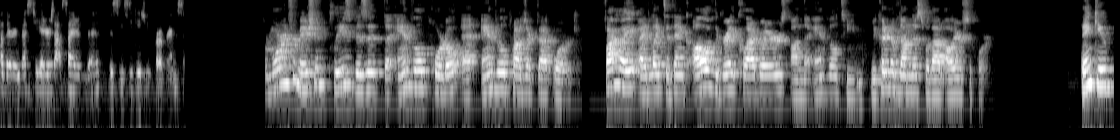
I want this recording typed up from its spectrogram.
other investigators outside of the, the CCDG programs. For more information, please visit the Anvil portal at anvilproject.org. Finally, I'd like to thank all of the great collaborators on the Anvil team. We couldn't have done this without all your support. Thank you.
